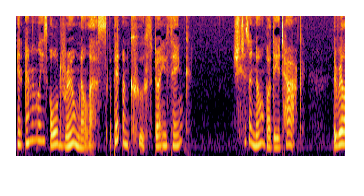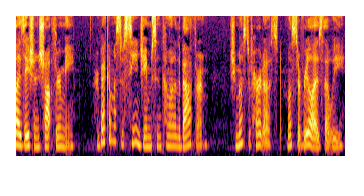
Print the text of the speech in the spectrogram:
In Emily's old room, no less. A bit uncouth, don't you think? She doesn't know about the attack. The realization shot through me. Rebecca must have seen Jameson come out of the bathroom. She must have heard us, must have realized that we.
